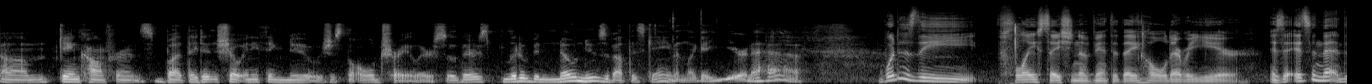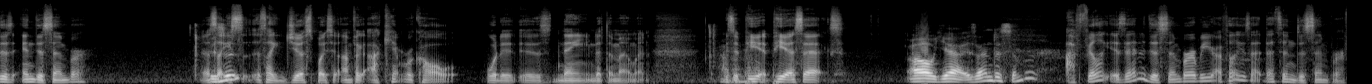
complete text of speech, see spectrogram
um, game conference, but they didn't show anything new. It was just the old trailer. So there's literally been no news about this game in like a year and a half. What is the PlayStation event that they hold every year? Is it isn't that this in December? It's Is like it? It's, it's like just PlayStation. I'm think- I can't recall what it is named at the moment. Is it P- PSX? Oh yeah, is that in December? I feel like is that in December every year? I feel like is that that's in December.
